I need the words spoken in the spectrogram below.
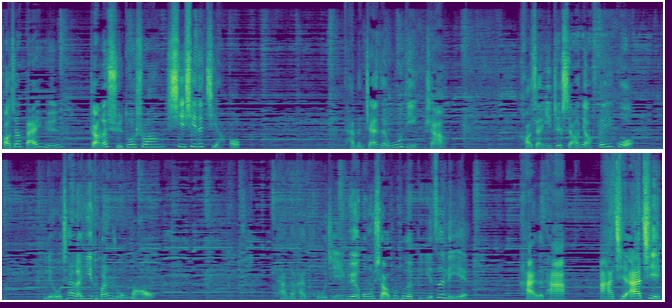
好像白云长了许多双细细的脚。它们粘在屋顶上，好像一只小鸟飞过，留下了一团绒毛。它们还扑进月宫小兔兔的鼻子里，害得它啊气啊气，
